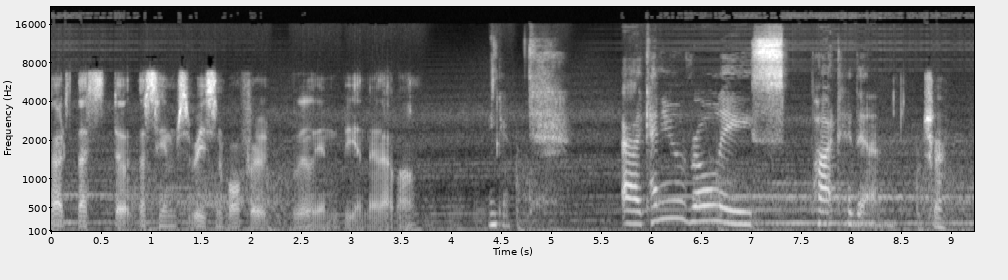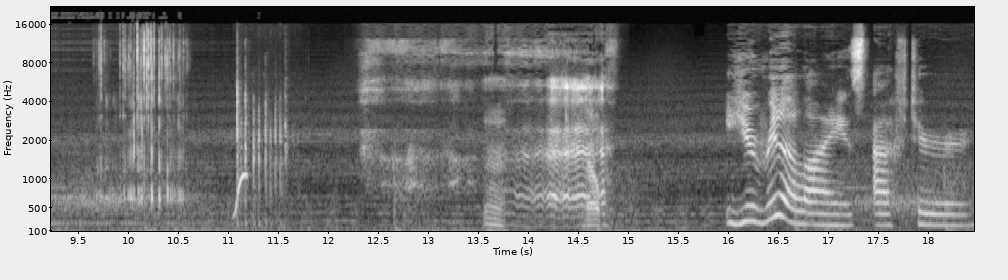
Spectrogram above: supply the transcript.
that that's that seems reasonable for Lilian to be in there that long. Okay. Uh, can you roll a spot hidden Sure. Mm, nope. you realize after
